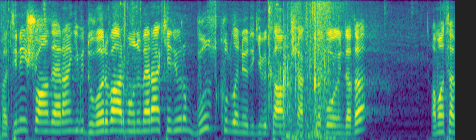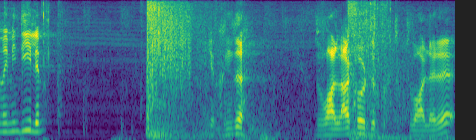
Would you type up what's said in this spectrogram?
Pati'nin şu anda herhangi bir duvarı var mı onu merak ediyorum. Buz kullanıyordu gibi kalmış aklımda bu oyunda da. Ama tam emin değilim. Yakındı. Duvarlar koruduk. Duvarları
